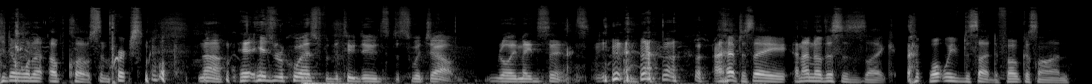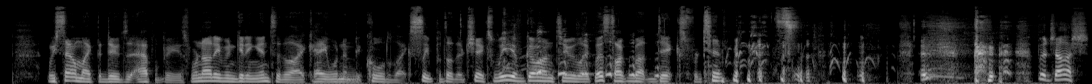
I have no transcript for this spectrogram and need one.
you don't want to up close and personal. no, his request for the two dudes to switch out really made sense. I have to say, and I know this is like what we've decided to focus on. We sound like the dudes at Applebee's. We're not even getting into the like, hey, wouldn't it be cool to like sleep with other chicks? We have gone to like, let's talk about dicks for ten minutes. but Josh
